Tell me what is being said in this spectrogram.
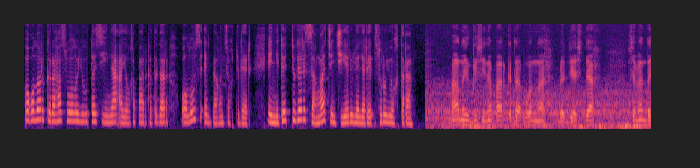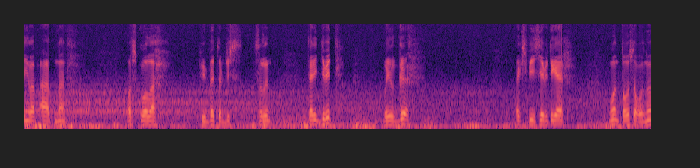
Оголор кыраха суолу юта сине айылга паркатыгар олус элбагын сөктүлер. Энниге өттүгер саңа ченчиер үлелери суру юқтара. Аны илги сине онна бердестях Семен Данилов атынан оскола хүбетөрдүс сылын Тәриддебет бұйылғы экспедиция бітігер 19 оғыны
